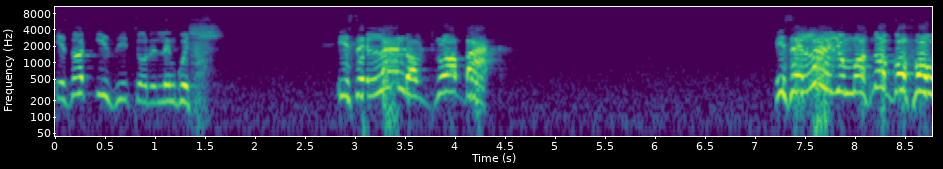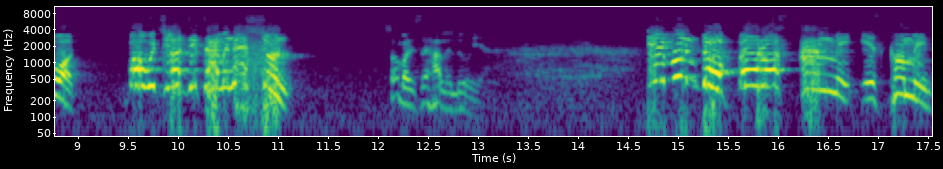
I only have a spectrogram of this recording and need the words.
is not easy to relinquish. It's a land of drawback. It's a land you must not go forward, but with your determination. Somebody say hallelujah. Even though Pharaoh's army is coming,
